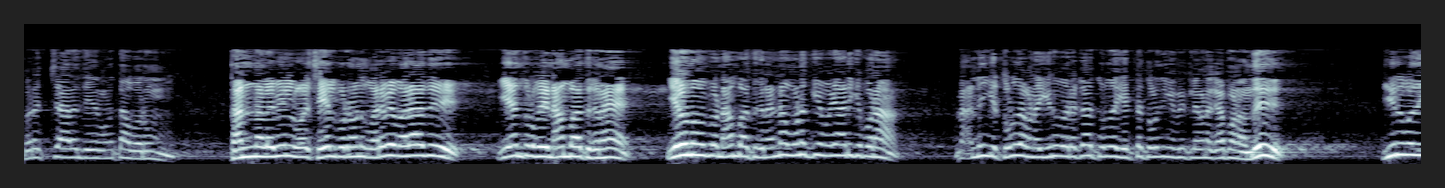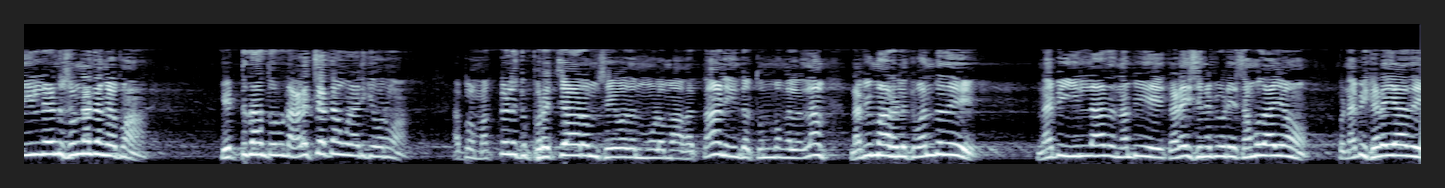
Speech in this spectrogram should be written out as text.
பிரச்சாரம் செய்யறவனுக்கு தான் வரும். தன்னளவில் செயல்படுறவனுக்கு வரவே வராது. ஏன் தொழுகையை நான் பாத்துக்கிறேன் ஏனோ நான் பாத்துக்கிறேன் உனக்கு ஏன் அடிக்க போறான்? நான் நீங்க தொழுத அவனை இருபது ரக்கா தொழுத எட்ட தொழுதிங்க வீட்டுல வேணா கேட்பான் வந்து? இருபது இல்லைன்னு சொன்னா தான் கேட்பான் எட்டு தான் தொழுண்டு அழைச்சா தான் உங்களை அடிக்க வருவான். அப்ப மக்களுக்கு பிரச்சாரம் செய்வதன் மூலமாகத்தான் இந்த துன்பங்கள் எல்லாம் நபிமார்களுக்கு வந்தது. நபி இல்லாத நபி கடைசி நபியுடைய சமுதாயம். இப்ப நபி கிடையாது.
